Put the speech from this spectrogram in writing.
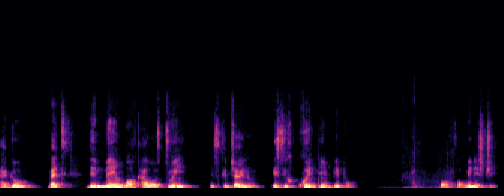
I do. But the main work I was doing in Scripture Union, is equipping people for, for ministry.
